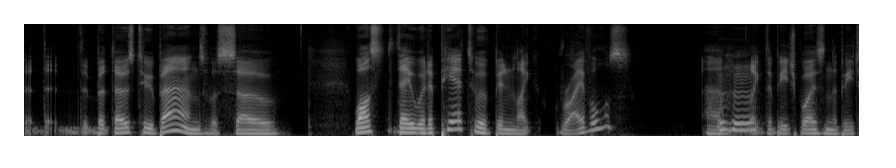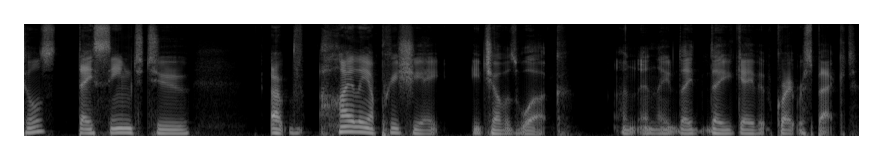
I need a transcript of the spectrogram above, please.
But those two bands were so, whilst they would appear to have been like rivals, um, Mhm. like the Beach Boys and the Beatles, they seemed to uh, highly appreciate each other's work, and and they they they gave it great respect.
